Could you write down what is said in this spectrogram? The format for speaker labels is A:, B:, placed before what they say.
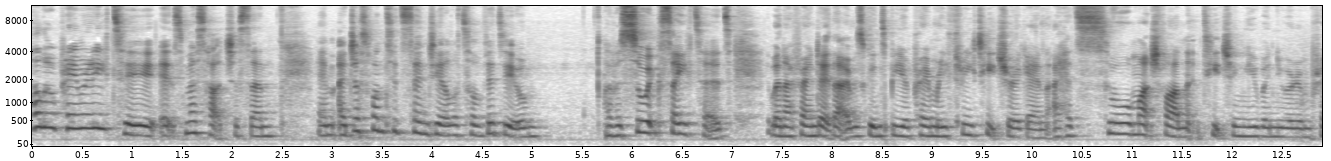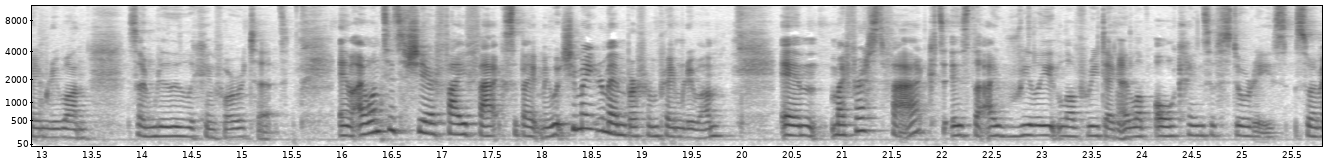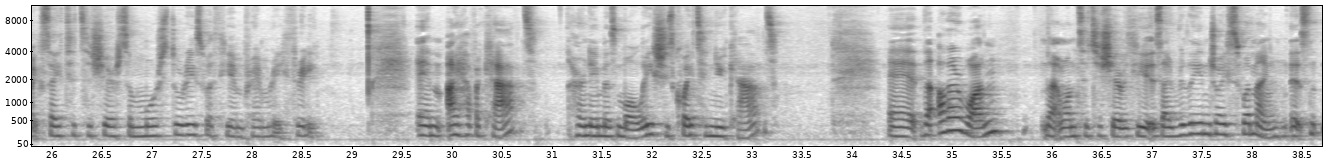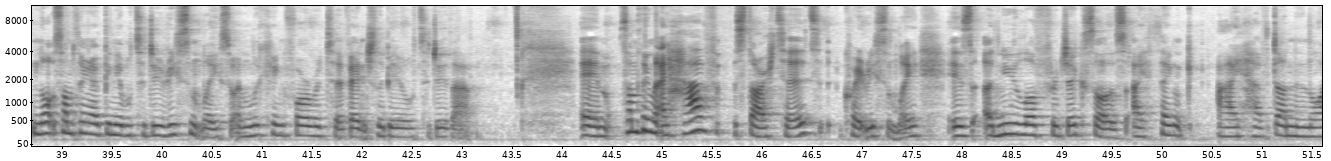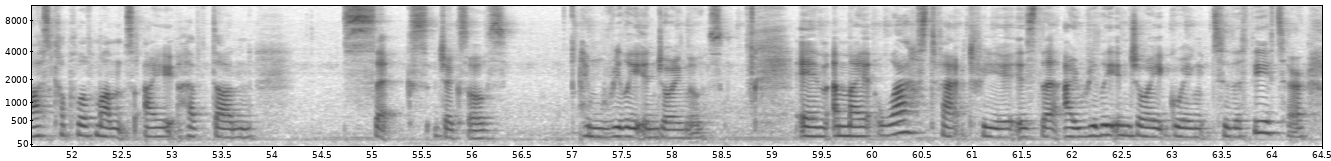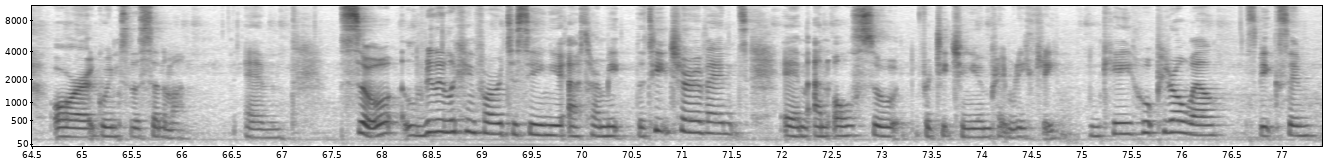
A: Hello Primary 2, it's Miss Hutchison. Um, I just wanted to send you a little video. I was so excited when I found out that I was going to be your Primary 3 teacher again. I had so much fun teaching you when you were in Primary 1, so I'm really looking forward to it. Um, I wanted to share five facts about me, which you might remember from Primary 1. Um, my first fact is that I really love reading. I love all kinds of stories, so I'm excited to share some more stories with you in Primary 3. Um, I have a cat. Her name is Molly. She's quite a new cat. Uh, the other one that I wanted to share with you is I really enjoy swimming. It's not something I've been able to do recently, so I'm looking forward to eventually be able to do that. Um, something that I have started quite recently is a new love for jigsaws. I think I have done in the last couple of months, I have done six jigsaws. I'm really enjoying those. Um, and my last fact for you is that I really enjoy going to the theatre or going to the cinema. Um, so, really looking forward to seeing you at our Meet the Teacher event um, and also for teaching you in Primary 3. Okay, hope you're all well. Speak soon.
